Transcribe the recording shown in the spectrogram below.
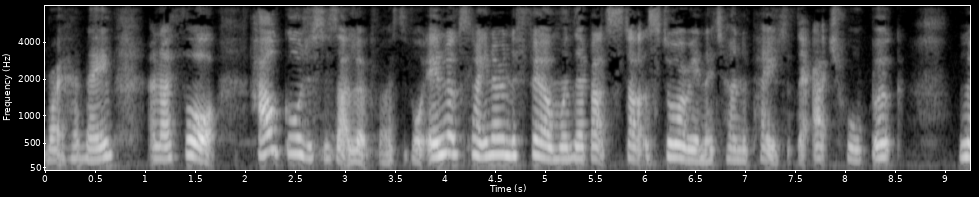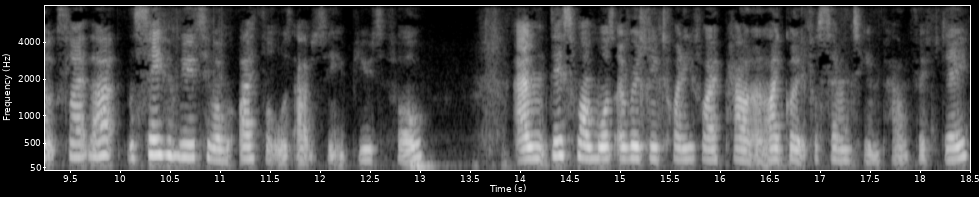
write her name. And I thought how gorgeous does that look, first of all? It looks like, you know, in the film when they're about to start the story and they turn the page, that the actual book looks like that. The Sleeping Beauty one I thought was absolutely beautiful. And this one was originally £25 and I got it for £17.50.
